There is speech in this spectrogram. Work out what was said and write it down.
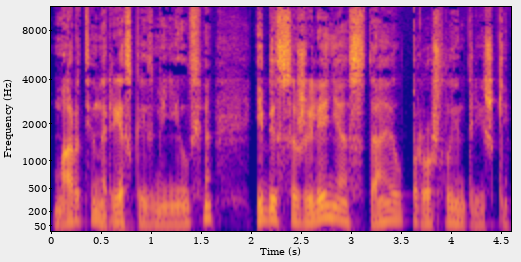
Мартин резко изменился и без сожаления оставил прошлые интрижки.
